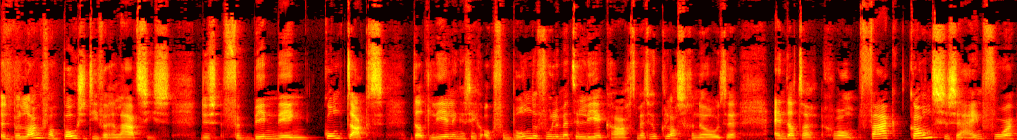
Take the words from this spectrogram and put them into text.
het belang van positieve relaties. Dus verbinding, contact. Dat leerlingen zich ook verbonden voelen met de leerkracht, met hun klasgenoten. En dat er gewoon vaak kansen zijn voor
